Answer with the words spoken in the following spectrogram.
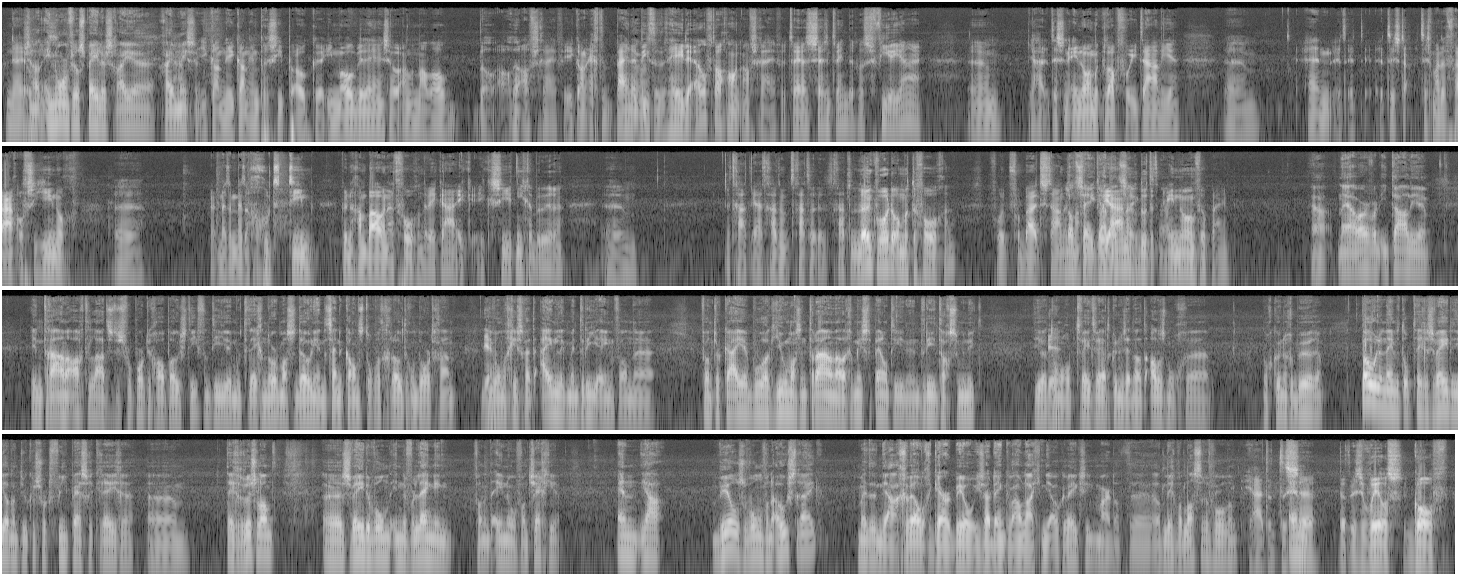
Nee, dus je gaat enorm veel spelers ga je, ga je missen. Je kan, je kan in principe ook Immobile en zo allemaal wel, wel, wel afschrijven. Je kan echt bijna die, het hele elftal gewoon afschrijven. 2026, dat is vier jaar. Um, ja, het is een enorme klap voor Italië. Um, en het, het, het, is de, het is maar de vraag of ze hier nog uh, met, een, met een goed team kunnen gaan bouwen naar het volgende WK. Ik, ik zie het niet gebeuren. Um, het, gaat, ja, het, gaat, het, gaat, het gaat leuk worden om het te volgen voor, voor buitenstaanders. Dat maar zeker, voor Italianen doet het enorm veel pijn. Ja, nou ja, waarvoor Italië in tranen achterlaten is dus voor Portugal positief. Want die uh, moeten tegen Noord-Macedonië en dat zijn de kansen toch wat groter om door te gaan. Die wonnen gisteren uiteindelijk met 3-1 van, uh, van Turkije. Burak Yilmaz en tranen na een gemiste penalty in de 83e minuut. Die we toch nog op 2-2 hadden kunnen zetten. Dat alles nog, uh, nog kunnen gebeuren. Polen neemt het op tegen Zweden. Die had natuurlijk een soort free pass gekregen uh, tegen Rusland. Uh, Zweden won in de verlenging van het 1-0 van Tsjechië. En ja, Wales won van Oostenrijk. Met een ja, geweldige Garrett Bale. Je zou denken, waarom laat je hem niet elke week zien? Maar dat, dat ligt wat lastiger voor hem. Ja, dat is... En, dat is Wales golf.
